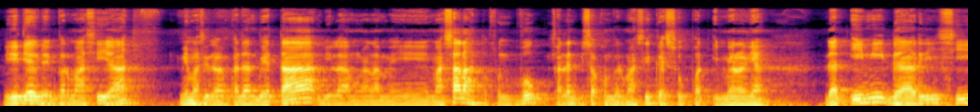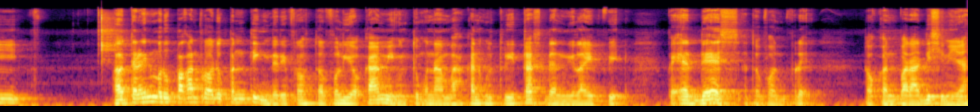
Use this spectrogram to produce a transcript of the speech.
Jadi dia udah informasi ya. Ini masih dalam keadaan beta. Bila mengalami masalah ataupun bug, kalian bisa konfirmasi ke support emailnya. Dan ini dari si Hotel ini merupakan produk penting dari portofolio kami untuk menambahkan utilitas dan nilai PRDS ataupun token paradis ini ya.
